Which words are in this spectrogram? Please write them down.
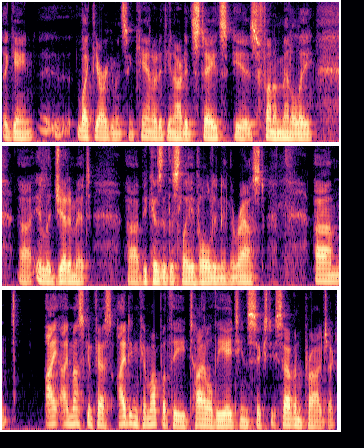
again, uh, like the arguments in Canada, the United States is fundamentally uh, illegitimate because of the slaveholding and the rest. Um, I, I must confess, I didn't come up with the title, the 1867 Project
